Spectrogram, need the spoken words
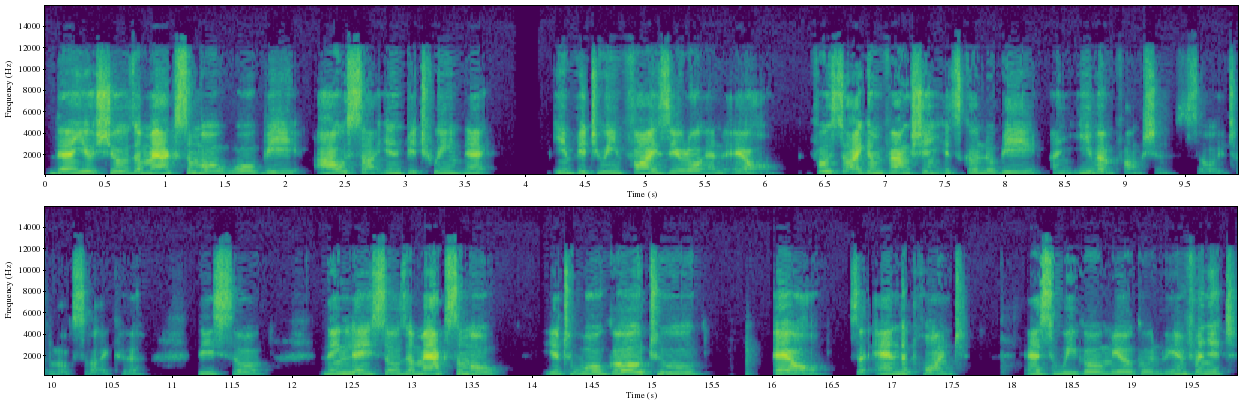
then you show the maximal will be outside in between that, in between phi zero and L. First eigenfunction is going to be an even function. So it looks like uh, this. So namely, so the maximal, it will go to L, the end point, as we go mu going to infinite.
